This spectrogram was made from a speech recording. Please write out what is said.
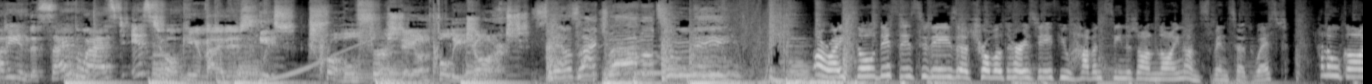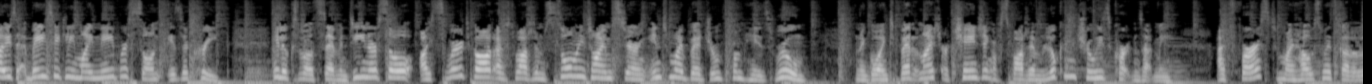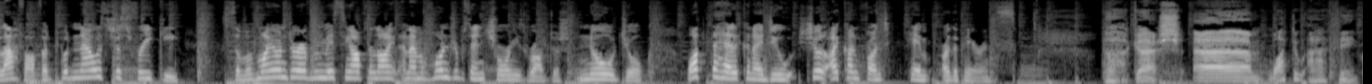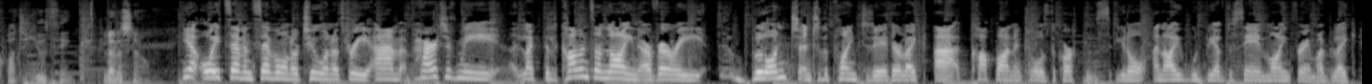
Everybody in the Southwest is talking about it. It's Trouble Thursday on Fully Charged. Smells like trouble to me. All right, so this is today's uh, Trouble Thursday. If you haven't seen it online on Spin Southwest, hello guys. Basically, my neighbour's son is a creep. He looks about 17 or so. I swear to God, I've spotted him so many times staring into my bedroom from his room. When I'm going to bed at night or changing, I've spotted him looking through his curtains at me. At first, my housemates got a laugh off it, but now it's just freaky. Some of my underwear have been missing off the line, and I'm 100% sure he's robbed it. No joke. What the hell can I do? Should I confront him or the parents? Oh, gosh. Um, what do I think? What do you think? Let us know. Yeah, 087 Um, part of me, like the comments online are very blunt and to the point today. They're like, uh, cop on and close the curtains, you know, and I would be of the same mind frame. I'd be like,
